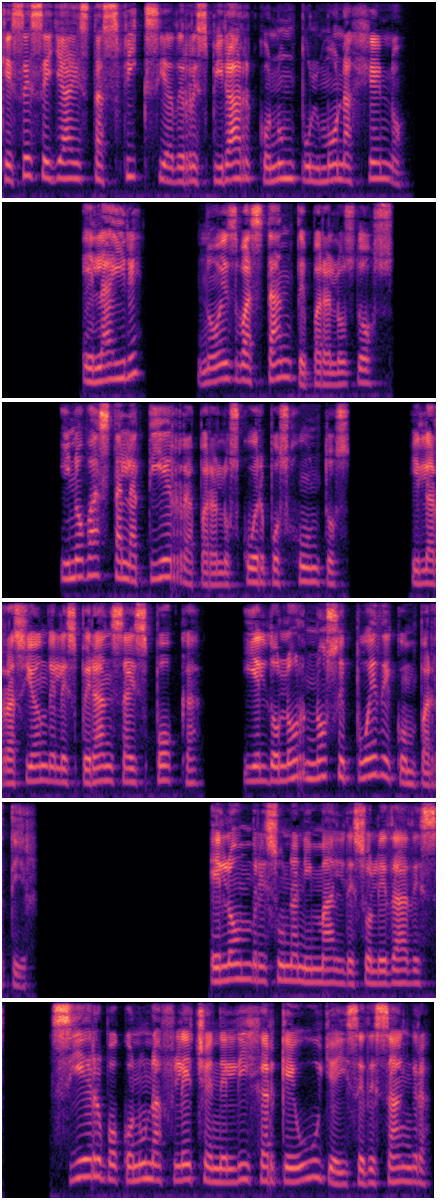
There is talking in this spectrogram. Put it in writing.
Que cese ya esta asfixia de respirar con un pulmón ajeno el aire no es bastante para los dos, y no basta la tierra para los cuerpos juntos, y la ración de la esperanza es poca, y el dolor no se puede compartir. El hombre es un animal de soledades, siervo con una flecha en el híjar que huye y se desangra.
